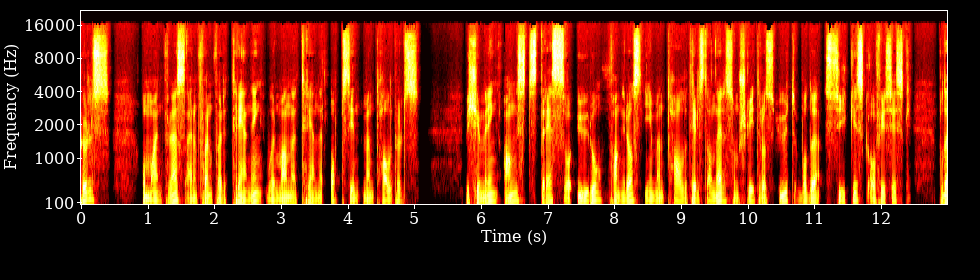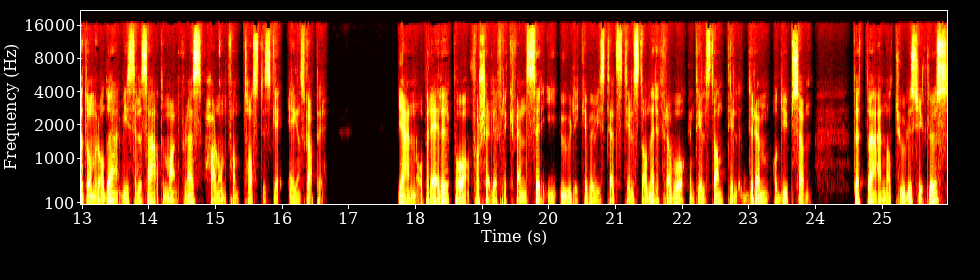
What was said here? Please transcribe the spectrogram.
puls, og mindfulness er en form for trening hvor man trener opp sin mentale puls. Bekymring, angst, stress og uro fanger oss i mentale tilstander som sliter oss ut både psykisk og fysisk. På dette området viser det seg at mindfulness har noen fantastiske egenskaper. Hjernen opererer på forskjellige frekvenser i ulike bevissthetstilstander fra våken tilstand til drøm og dyp søvn. Dette er en naturlig syklus,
